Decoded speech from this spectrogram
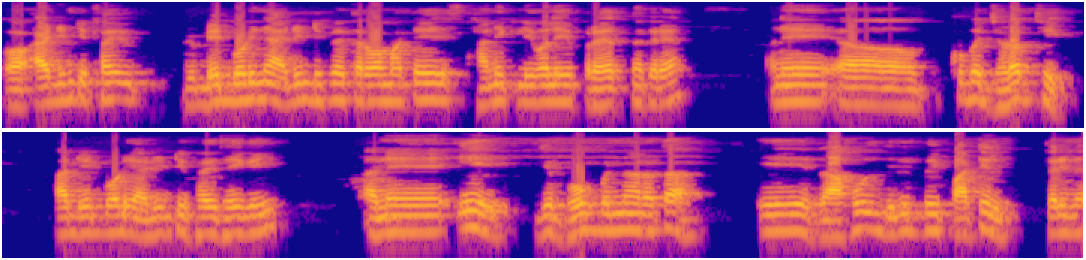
આઈડેન્ટિફાઈ ડેડ બોડીને આઈડેન્ટિફાઈ કરવા માટે સ્થાનિક લેવલે પ્રયત્ન કર્યા અને ખૂબ જ ઝડપથી આ ડેડ બોડી આઈડેન્ટિફાઈ થઈ ગઈ. અને એ જે ભોગ બનનાર હતા, એ રાહુલ દિલીપભાઈ પાટીલ કરીને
